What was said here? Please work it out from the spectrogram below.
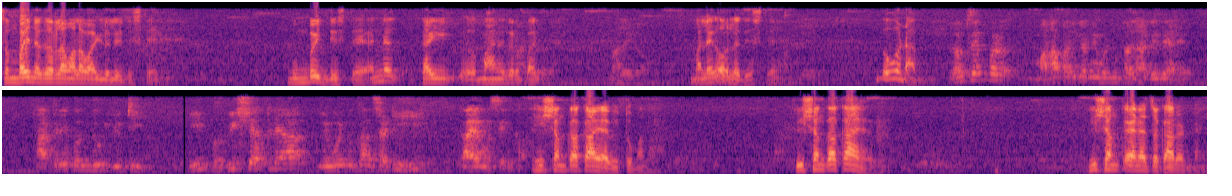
संभाजीनगरला मला वाढलेली दिसते मुंबईत दिसते अन्य काही महानगरपालिका मालेगाव. मालेगावला दिसते बघू ना आम्ही. पण महापालिका निवडणुका झालेल्या आहेत. ठाकरे बंधू युती ही भविष्यातल्या निवडणुकांसाठी ही कायम असेल. का ही शंका काय हवी तुम्हाला? ही शंका काय हवी? ही शंका येण्याचं कारण नाही.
